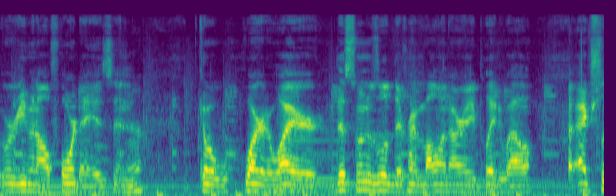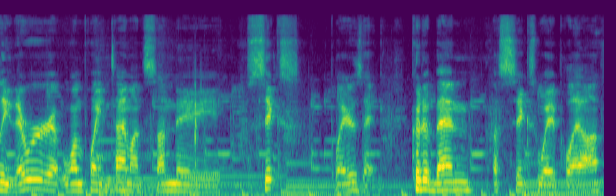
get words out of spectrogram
or even all four days and Yeah. go wire to wire. This one was a little different. Molinari played well. Actually, there were at one point in time on Sunday six players that could have been a six way playoff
